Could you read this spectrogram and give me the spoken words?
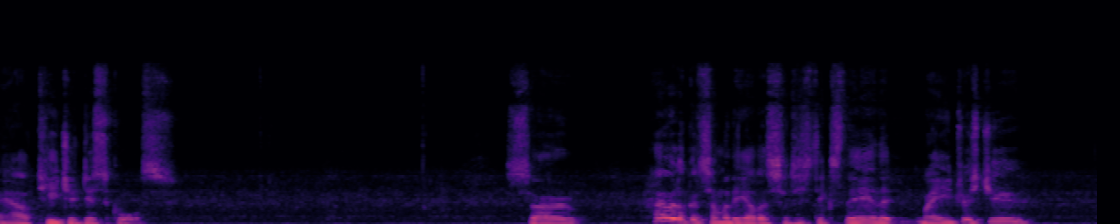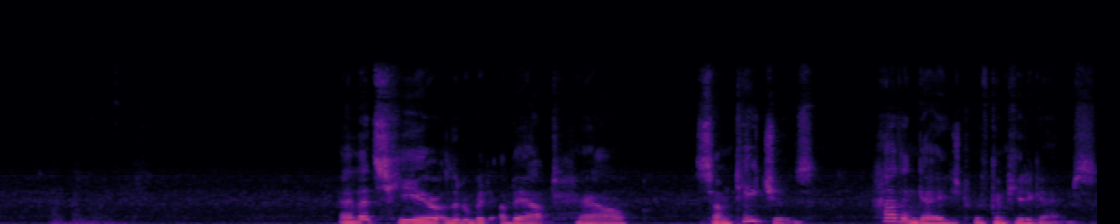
our teacher discourse. So have a look at some of the other statistics there that may interest you. And let's hear a little bit about how some teachers have engaged with computer games.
